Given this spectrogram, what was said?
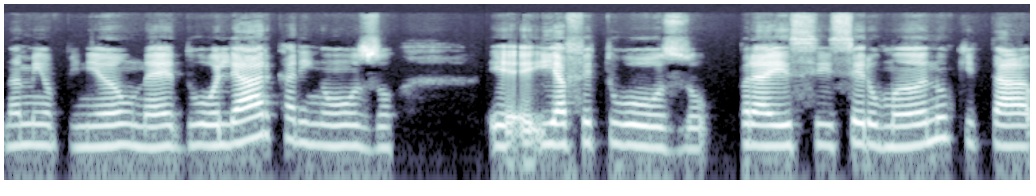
na minha opinião, né? do olhar carinhoso e, e afetuoso para esse ser humano que está.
